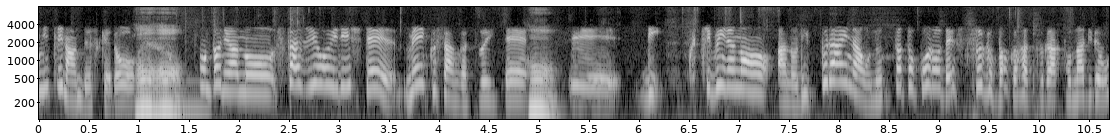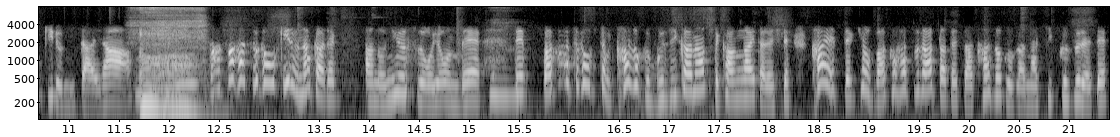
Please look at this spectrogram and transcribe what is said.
日なんですけど、本当にあのスタジオ入りして、メイクさんがついてえーリ唇のあのリップライナーを塗ったところですぐ爆発が隣で起きるみたいな、爆発が起きる中であのニュースを読んで、で爆発が起きても家族無事かなって考えたりして、帰って今日爆発があったって言ったら家族が泣き崩れて、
